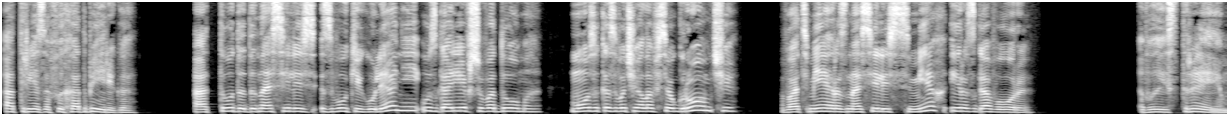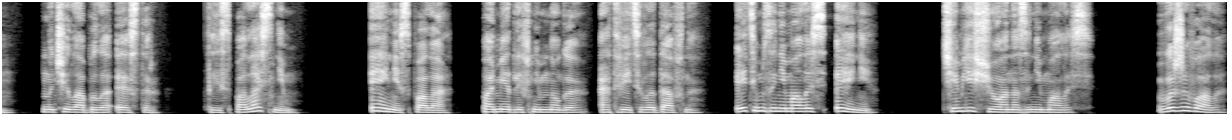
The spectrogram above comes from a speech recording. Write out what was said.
отрезав их от берега. Оттуда доносились звуки гуляний у сгоревшего дома, музыка звучала все громче, во тьме разносились смех и разговоры. «Вы с Треем», — начала была Эстер. «Ты спала с ним?» «Энни спала», — помедлив немного, ответила Дафна. «Этим занималась Энни». Чем еще она занималась? Выживала.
